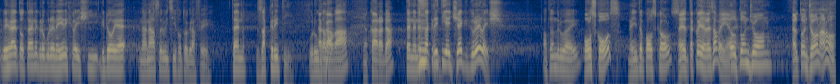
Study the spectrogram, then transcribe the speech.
Vyhraje to ten, kdo bude nejrychlejší, kdo je na následující fotografii. Ten zakrytý. Budou tam Jaká- dva. Nějaká rada? Ten nezakrytý je Jack Grealish. A ten druhý? Paul Scholes? Není to Paul Scholes? Ne, takový rezavej, ne? Elton John. Elton John, ano.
